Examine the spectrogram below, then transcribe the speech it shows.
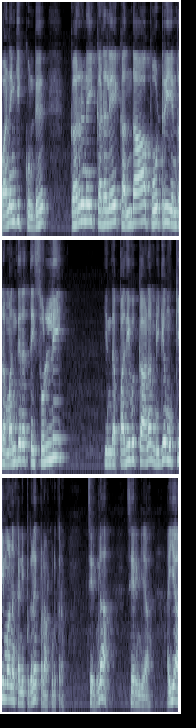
வணங்கி கொண்டு கருணை கடலே கந்தா போற்றி என்ற மந்திரத்தை சொல்லி இந்த பதிவுக்கான மிக முக்கியமான கணிப்புகளை இப்போ நான் கொடுக்குறேன். சரிங்களா? சரிங்கய்யா. ஐயா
